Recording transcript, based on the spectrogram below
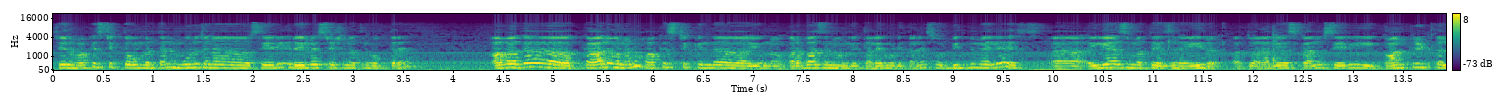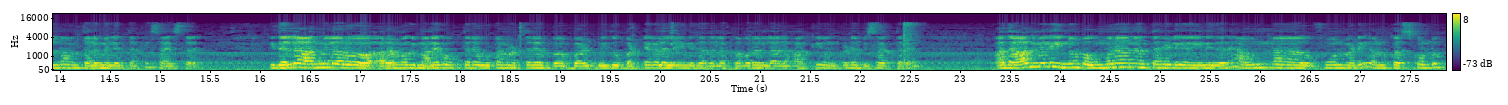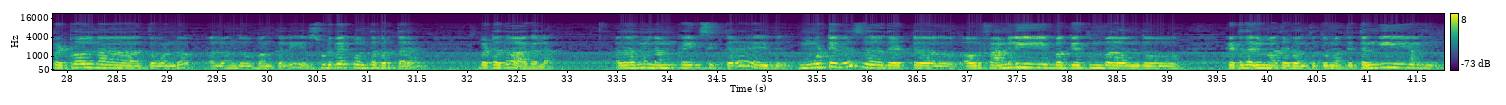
ಸೊ ಏನು ಹಾಕಿ ಸ್ಟಿಕ್ ತಗೊಂಡ್ಬರ್ತಾನೆ ಮೂರು ಜನ ಸೇರಿ ರೈಲ್ವೆ ಸ್ಟೇಷನ್ ಹತ್ರ ಹೋಗ್ತಾರೆ. ಅವಾಗ ಕಾಲು ಅವನನ್ನು ಹಾಕಿ ಸ್ಟಿಕ್ ಇಂದ ಇವನು ಅರ್ಬಾಜ್ ಅನ್ನೋನ್ಗೆ ತಲೆ ಹೊಡಿತಾನೆ. ಸೊ ಬಿದ್ದ ಮೇಲೆ ಇಲಿಯಾಸ್ ಮತ್ತೆ ಜಹೀರ್ ಅಥವಾ ಅಲಿಯಾಸ್ ಕಾಲು ಸೇರಿ ಕಾಂಕ್ರೀಟ್ ಕಲ್ನ ಒಂದು ತಲೆ ಮೇಲೆ ಎತ್ತಾಕಿ ಸಾಯಿಸ್ತಾರೆ. ಇದೆಲ್ಲ ಆದ್ಮೇಲೆ ಅವರು ಆರಾಮಾಗಿ ಮನೆಗೆ ಹೋಗ್ತಾರೆ, ಊಟ ಮಾಡ್ತಾರೆ ಇದು ಬಟ್ಟೆಗಳೆಲ್ಲ ಏನಿದೆ ಅದೆಲ್ಲ ಕವರ್ ಎಲ್ಲ ಹಾಕಿ ಒಂದ್ ಕಡೆ ಬಿಸಾಕ್ತಾರೆ. ಅದಾದ್ಮೇಲೆ ಇನ್ನೊಬ್ಬ ಉಮನಾನ್ ಅಂತ ಹೇಳಿ ಏನಿದಾನೆ ಅವನ್ನ ಫೋನ್ ಮಾಡಿ ಅವ್ನ ಕರ್ಸ್ಕೊಂಡು ಪೆಟ್ರೋಲ್ನ ತಗೊಂಡು ಅಲ್ಲೊಂದು ಬಂಕಲ್ಲಿ ಸುಡಬೇಕು ಅಂತ ಬರ್ತಾರೆ ಬಟ್ ಅದು ಆಗಲ್ಲ. ಅದಾದ್ಮೇಲೆ ನಮ್ಮ ಕೈಗೆ ಸಿಗ್ತಾರೆ ಇದು ಮೋಟಿವ್ ಇಸ್ ದಟ್ ಅವ್ರ ಫ್ಯಾಮಿಲಿ ಬಗ್ಗೆ ತುಂಬಾ ಒಂದು ಕೆಟ್ಟದಾಗಿ ಮಾತಾಡುವಂಥದ್ದು ಮತ್ತೆ ತಂಗಿ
